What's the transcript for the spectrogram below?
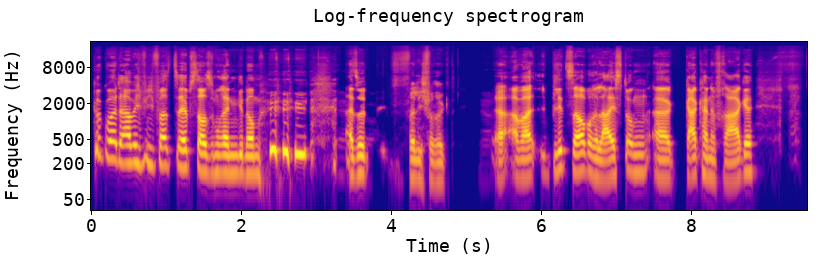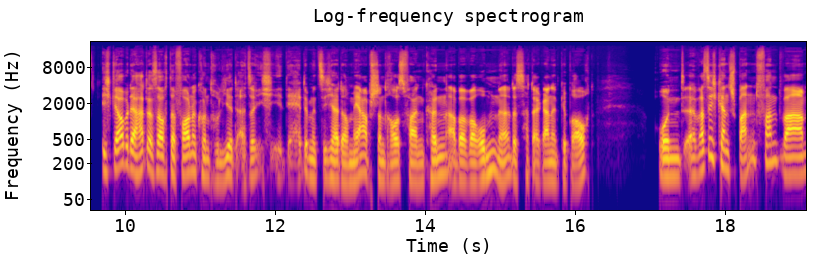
guck mal, da habe ich mich fast selbst aus dem Rennen genommen. also völlig verrückt. Ja, aber blitzsaubere Leistung, äh, gar keine Frage. Ich glaube, der hat das auch da vorne kontrolliert. Also ich, der hätte mit Sicherheit auch mehr Abstand rausfahren können, aber warum? Ne? Das hat er gar nicht gebraucht. Und äh, was ich ganz spannend fand, war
